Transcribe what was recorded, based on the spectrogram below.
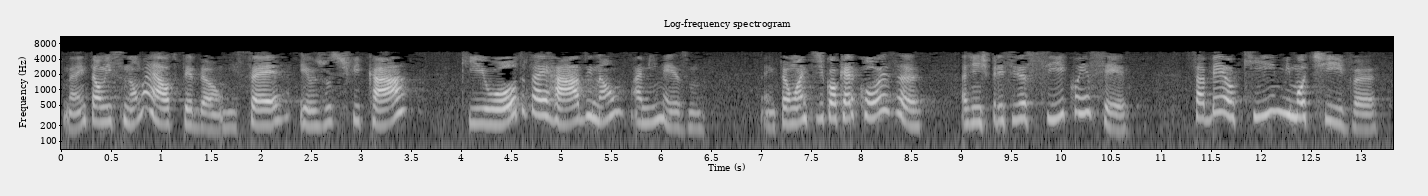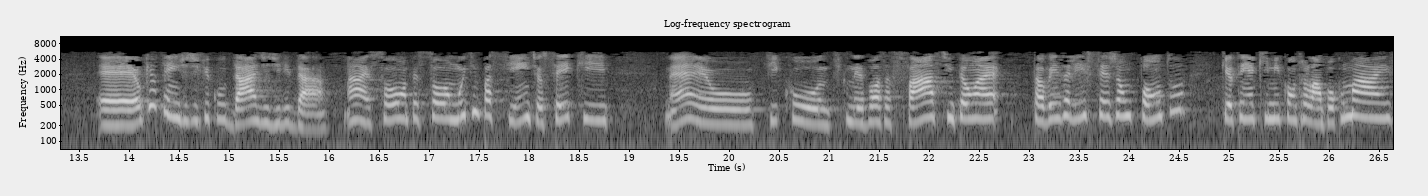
Né? Então, isso não é auto-perdão. Isso é eu justificar que o outro está errado e não a mim mesmo. Então, antes de qualquer coisa, a gente precisa se conhecer. Saber o que me motiva, é, o que eu tenho de dificuldade de lidar. Ah, eu sou uma pessoa muito impaciente, eu sei que né, eu fico, fico nervosa fácil, então é, talvez ali seja um ponto que eu tenha que me controlar um pouco mais,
